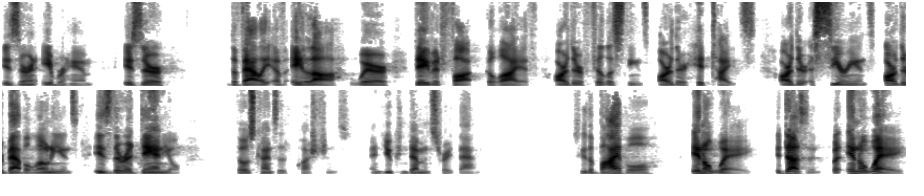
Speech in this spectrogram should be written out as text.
Is there an Abraham? Is there the valley of Elah where David fought Goliath? Are there Philistines? Are there Hittites? Are there Assyrians? Are there Babylonians? Is there a Daniel? Those kinds of questions. And you can demonstrate that. See, the Bible, in a way, it doesn't, but in a way,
